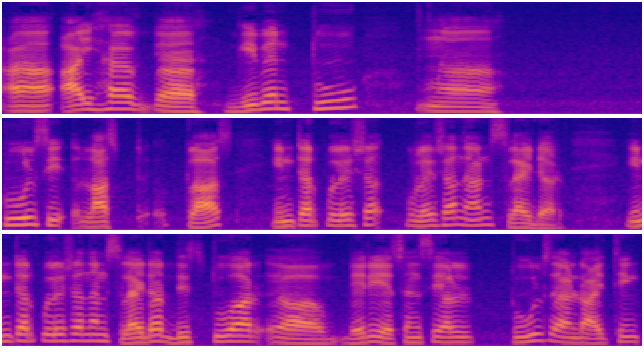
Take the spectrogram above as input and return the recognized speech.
uh, I have given two uh, tools last class interpolation and slider. Interpolation and slider these two are uh, very essential tools and I think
